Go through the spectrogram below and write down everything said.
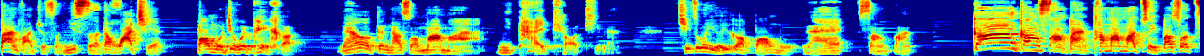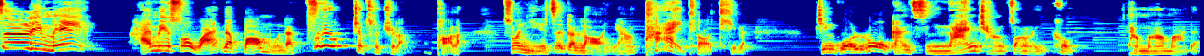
办法就是你舍得花钱，保姆就会配合，然后跟他说：“妈妈，你太挑剔了。”其中有一个保姆来上班，刚刚上班，他妈妈嘴巴说：“这里没。”还没说完，那保姆呢，滋溜就出去了，跑了，说：“你这个老娘太挑剔了。”经过若干次南墙撞了以后，他妈妈的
